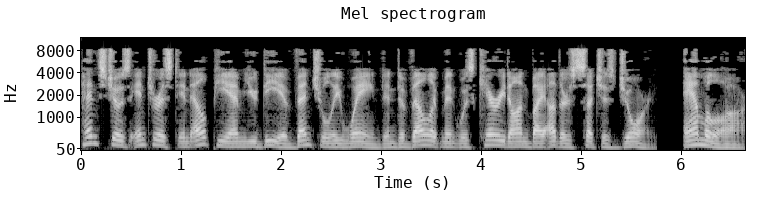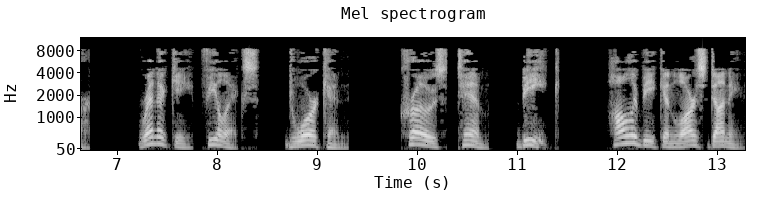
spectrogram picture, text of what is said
Pensjö's interest in LPMUD eventually waned and development was carried on by others such as Jorn Amylaar, Rennecke, Felix Dworkin, Croes, Tim Beek, Hollebeek and Lars Düning.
